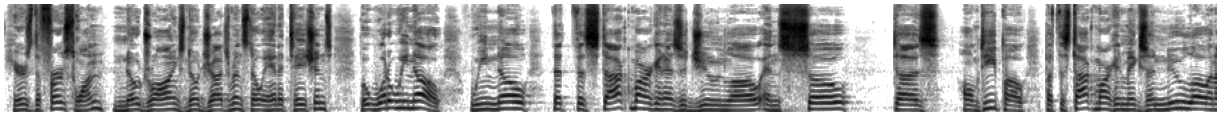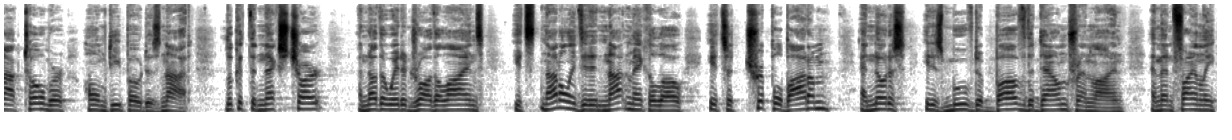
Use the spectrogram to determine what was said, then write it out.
Here's the first one no drawings, no judgments, no annotations. But what do we know? We know that the stock market has a June low, and so does Home Depot, but the stock market makes a new low in October. Home Depot does not. Look at the next chart. Another way to draw the lines. It's not only did it not make a low, it's a triple bottom. And notice it has moved above the downtrend line. And then finally,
